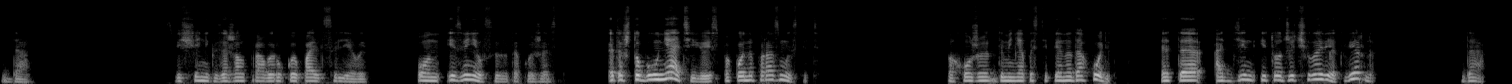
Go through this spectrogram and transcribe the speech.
Да. Священник зажал правой рукой пальцы левой. Он извинился за такой жест. Это чтобы унять ее и спокойно поразмыслить. Похоже, до меня постепенно доходит. Это один и тот же человек, верно? Да.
